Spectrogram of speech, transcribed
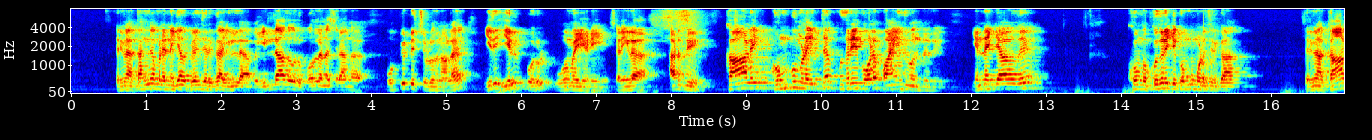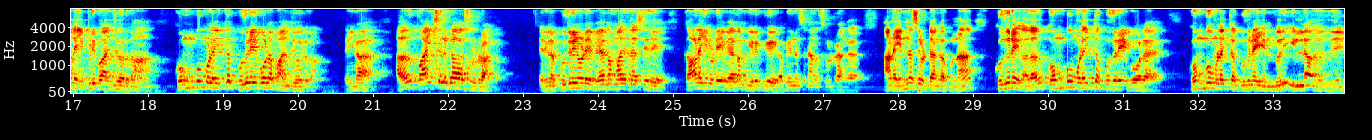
சரிங்களா? தங்கமலை என்னைக்காவது பேஞ்சிருக்கா? இல்லை. அப்ப இல்லாத ஒரு பொருள் என்ன செய்கிறாங்க ஒப்பிட்டு சொல்வதனால இது இல் பொருள் உவமை அணி சரிங்களா? அடுத்து காலை கொம்பு முளைத்த குதிரை போல பாய்ந்து வந்தது. என்னைக்காவது கொம்பு குதிரைக்கு கொம்பு முளைச்சிருக்கா? சரிங்களா? காலை எப்படி பாய்ஞ்சு வருதான் கொம்பு முளைத்த குதிரை போல பாய்ஞ்சு வருதான் சரிங்களா? அதாவது பாய்ச்சலுக்காக சொல்றாங்க. சரிங்களா? குதிரையினுடைய வேகம் மாதிரி என்ன செய்யுது காளையினுடைய வேகம் இருக்கு அப்படின்னு சொல்லி நாங்க சொல்றாங்க. ஆனா என்ன சொல்லிட்டாங்க அப்படின்னா குதிரை அதாவது கொம்பு முளைத்த குதிரை போல. கொம்பு முளைத்த குதிரை என்பது இல்லாதது.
